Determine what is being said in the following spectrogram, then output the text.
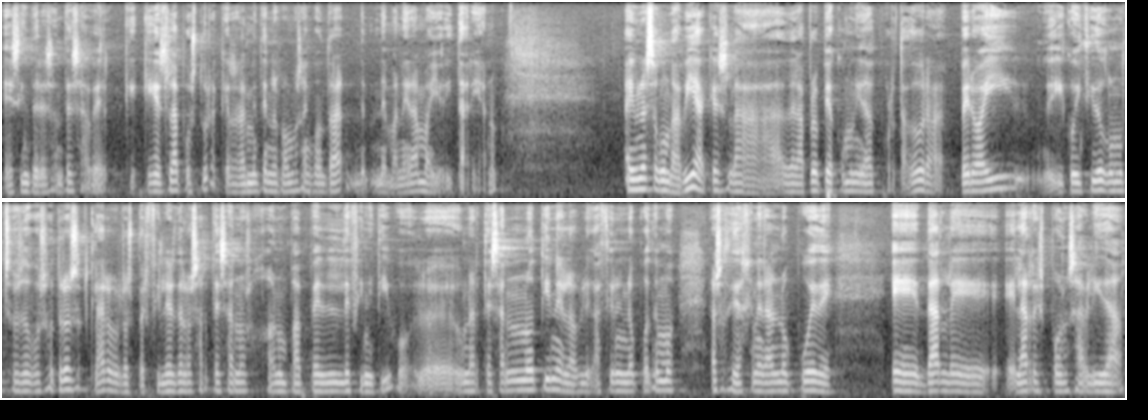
es interesante saber qué, qué, es la postura que realmente nos vamos a encontrar de, de manera mayoritaria. ¿no? Hay una segunda vía, que es la de la propia comunidad portadora, pero ahí, y coincido con muchos de vosotros, claro, los perfiles de los artesanos juegan un papel definitivo. Eh, un artesano no tiene la obligación y no podemos, la sociedad general no puede eh, darle la responsabilidad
